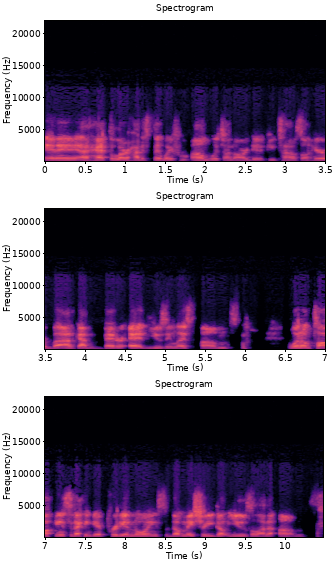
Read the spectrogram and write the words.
and I had to learn how to stay away from um, which I know I did a few times on here, but I've gotten better at using less ums. when I'm talking, so that can get pretty annoying. So don't make sure you don't use a lot of ums.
